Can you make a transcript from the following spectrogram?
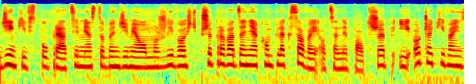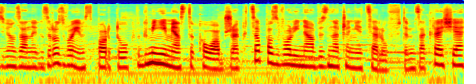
Dzięki współpracy miasto będzie miało możliwość przeprowadzenia kompleksowej oceny potrzeb i oczekiwań związanych z rozwojem sportu w gminie Miasto Kołobrzeg, co pozwoli na wyznaczenie celów w tym zakresie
